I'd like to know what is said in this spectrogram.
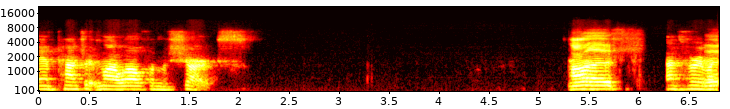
and Patrick Marleau from the Sharks. uh, That's very much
